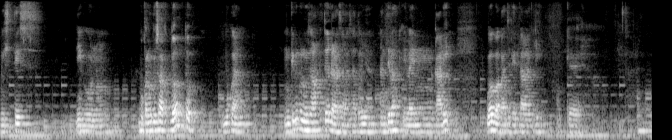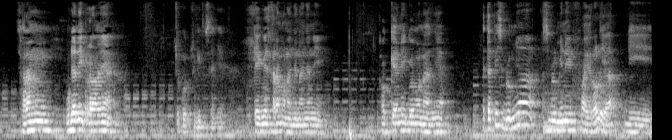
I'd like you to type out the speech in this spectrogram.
mistis di gunung. Bukan udah salak doang tuh. Bukan. Mungkin Gunung Salak itu adalah salah satunya. Nantilah di lain kali gue bakal cerita lagi. Oke. Sekarang udah nih perkenalannya. Cukup segitu saja. Oke, gue sekarang mau nanya-nanya nih. Oke nih, gue mau nanya. Eh tapi sebelumnya sebelum ini viral ya di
